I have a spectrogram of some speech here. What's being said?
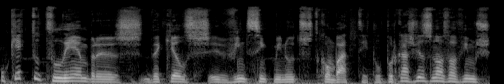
o que é que tu te lembras daqueles 25 minutos de combate de título? Porque às vezes nós ouvimos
